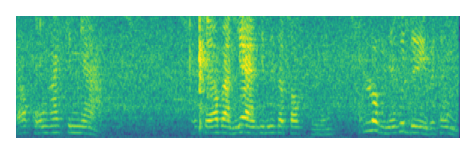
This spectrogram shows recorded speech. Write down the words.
ปลาโขงหากินยาก แต่ว่าบ้านยายที่มีแต่ปลาโขงลมเนี่ยก็เดยไปทางไหน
